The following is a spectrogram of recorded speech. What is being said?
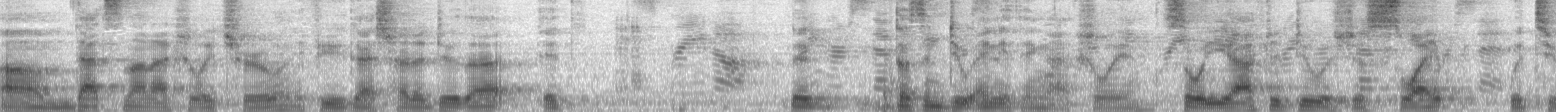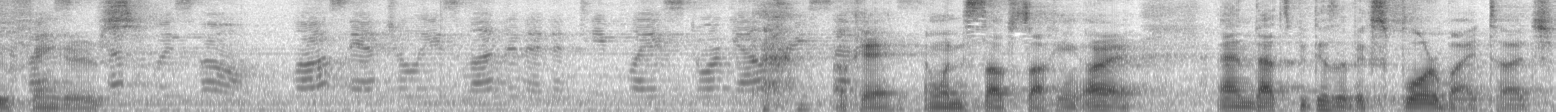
Um, that's not actually true. If you guys try to do that, it Screen off. Ringer it doesn't do anything actually. So what you have to do is just swipe with two fingers. TouchWiz Home. Los Angeles, London, and T Play Store Gallery settings. Okay, and when it stops talking, all right, and that's because of Explore by Touch.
